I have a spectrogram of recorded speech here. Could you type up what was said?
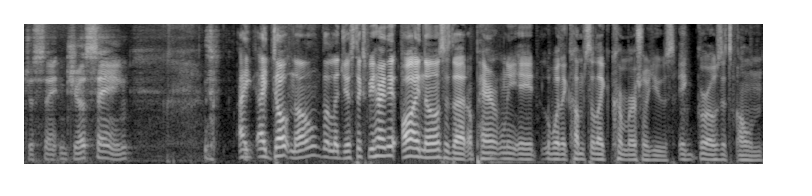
Just saying. Just saying. I, I don't know the logistics behind it. All I know is, is that apparently it when it comes to like commercial use, it grows its own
